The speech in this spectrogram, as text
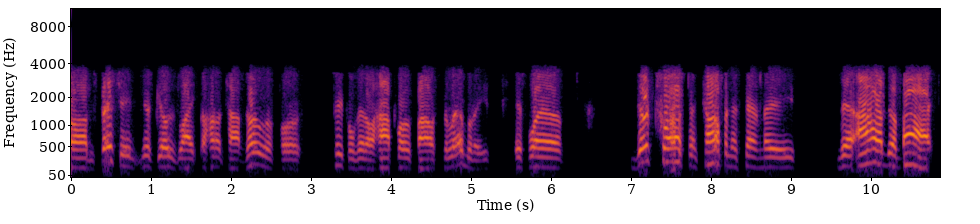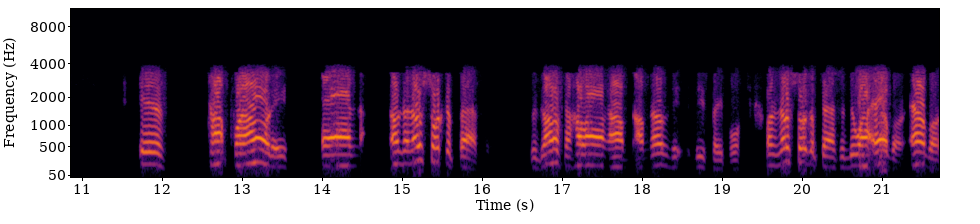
um, especially this goes like a hundred times over for people that are high profile celebrities, is where their trust and confidence in me that I have their back is top priority. And under no circumstances, regardless of how long I've, I've known these people, under no circumstances do I ever, ever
